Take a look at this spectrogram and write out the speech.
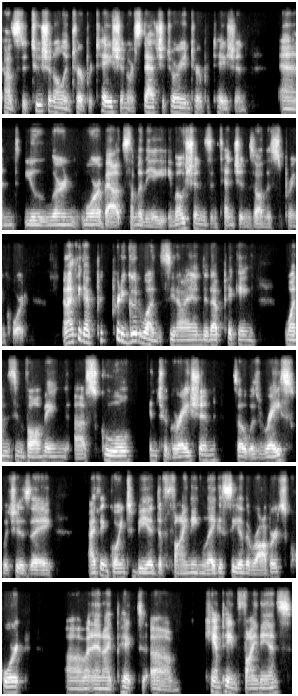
constitutional interpretation or statutory interpretation. And you learn more about some of the emotions and tensions on the Supreme Court. And I think I picked pretty good ones. You know, I ended up picking ones involving uh, school integration. So it was race, which is a, I think, going to be a defining legacy of the Roberts Court uh, and I picked um, campaign finance.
